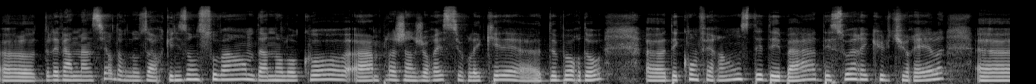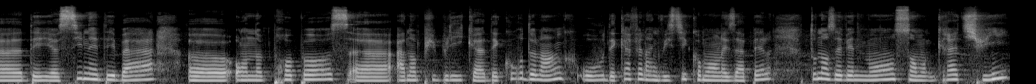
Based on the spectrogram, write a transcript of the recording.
de l'événementiel. Donc nous organisons souvent dans nos locaux, en place Jean Jaurès, sur les quais de Bordeaux, des conférences, des débats, des soirées culturelles, des ciné-débats on propose euh, à nos publics des cours de langue ou des cafés linguistiques, comme on les appelle. Tous nos événements sont gratuits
